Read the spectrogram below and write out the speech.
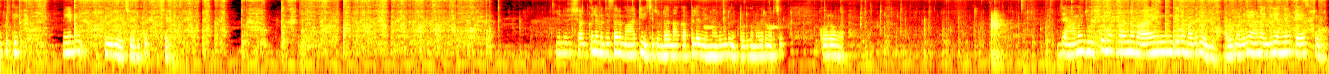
നമുക്ക് തീ മീഡിയം തീയിൽ വെച്ച് കൊടുത്ത് ശരി. ഞാനൊരു ശകല പഞ്ചസാര മാറ്റി വെച്ചിട്ടുണ്ടായിരുന്നു ആ കപ്പിലത് തന്നെ അതുകൊണ്ട് ഇട്ട് കൊടുക്കാം. മധുരം കുറച്ച് കുറവാണ് ജാമും ജ്യൂസും എന്നൊക്കെ പറഞ്ഞാൽ ഭയങ്കര മധുരമല്ലേ? അത് മധുരമാണ്. എങ്കിലേ അതിന് ടേസ്റ്റ് ഉള്ളൂ.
